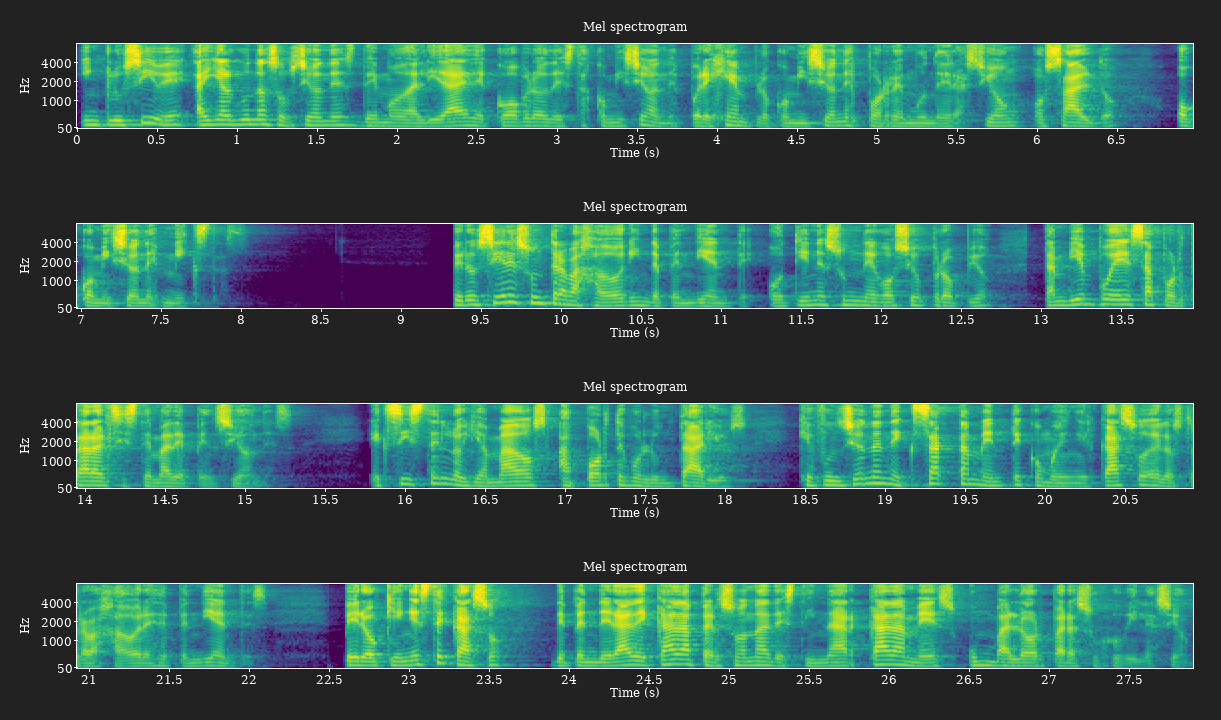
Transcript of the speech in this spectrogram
Inclusive hay algunas opciones de modalidades de cobro de estas comisiones, por ejemplo, comisiones por remuneración o saldo o comisiones mixtas. Pero si eres un trabajador independiente o tienes un negocio propio, también puedes aportar al sistema de pensiones existen los llamados aportes voluntarios, que funcionan exactamente como en el caso de los trabajadores dependientes, pero que en este caso dependerá de cada persona destinar cada mes un valor para su jubilación.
